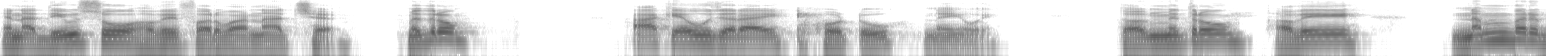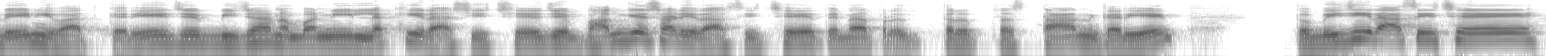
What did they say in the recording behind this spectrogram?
એના દિવસો હવે ફરવાના છે. મિત્રો, આ કહેવું જરાય ખોટું નહીં હોય. તો મિત્રો, હવે નંબર બેની વાત કરીએ, જે બીજા નંબરની લકી રાશિ છે, જે ભાગ્યશાળી રાશિ છે, તેના પ્રસ્થાન કરીએ. તો બીજી રાશિ છે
